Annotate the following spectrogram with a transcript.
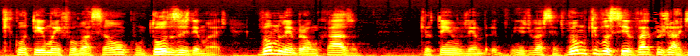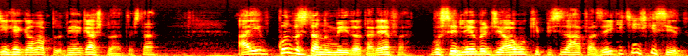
que contém uma informação com todas as demais. Vamos lembrar um caso que eu tenho lembrado bastante. Vamos que você vai para o jardim regar, uma, regar as plantas, tá? Aí, quando você está no meio da tarefa, você lembra de algo que precisava fazer e que tinha esquecido.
